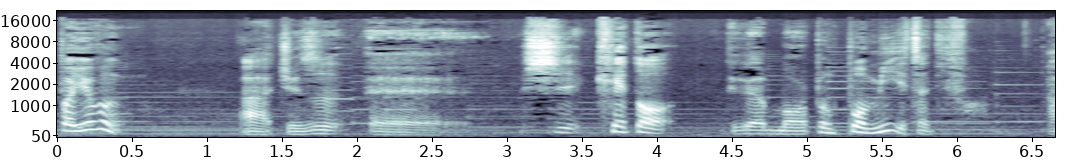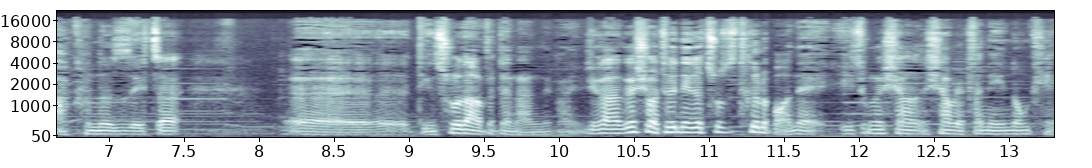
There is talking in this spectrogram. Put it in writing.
八月份啊，就是呃，先开到这个墨尔本北面一只地方。啊，可能是一只呃停车场，勿得哪能讲，就讲搿小偷拿个车子偷了跑呢，伊总归想想办法拿伊弄开，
